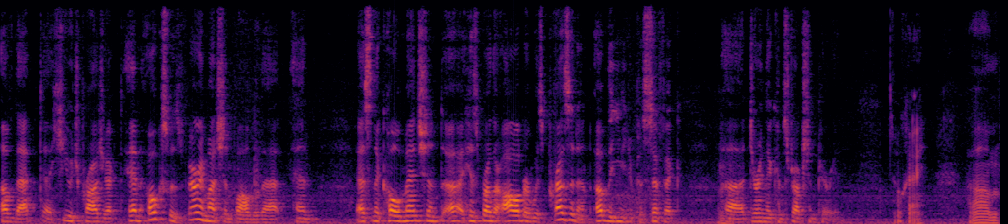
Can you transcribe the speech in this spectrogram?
of that uh, huge project. And Oakes was very much involved with that. And as Nicole mentioned, uh, his brother Oliver was president of the Union Pacific uh, during the construction period. okay. Um,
